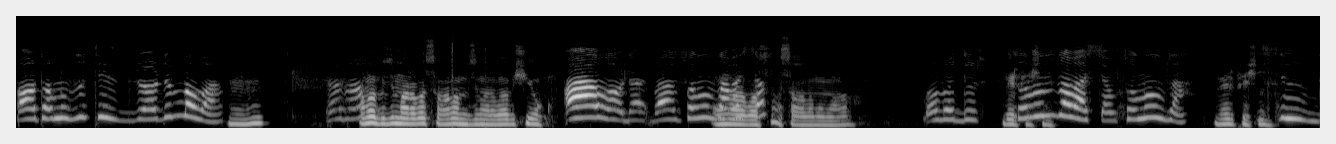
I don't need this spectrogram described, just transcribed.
arkamızı çizdi gördün mü baba? Hı hı. Nerede? Ama bizim araba sağlam. Bizim araba bir şey yok. Aa orada. Ben son Onun başlayacağım. arabası da sağlam ama. Baba dur. Ver Son peşine. hızla başlayacağım. Son hızla. Ver peşine. Gitsin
